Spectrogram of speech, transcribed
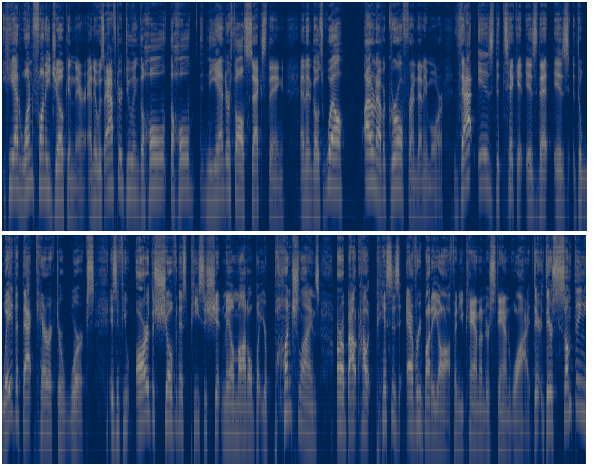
he had one funny joke in there and it was after doing the whole the whole neanderthal sex thing and then goes well i don't have a girlfriend anymore that is the ticket is that is the way that that character works is if you are the chauvinist piece of shit male model but your punchlines are about how it pisses everybody off and you can't understand why there there's something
